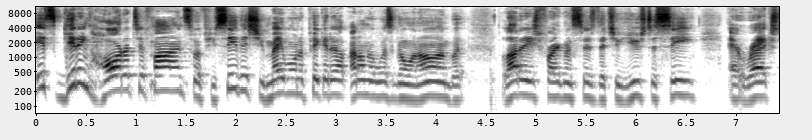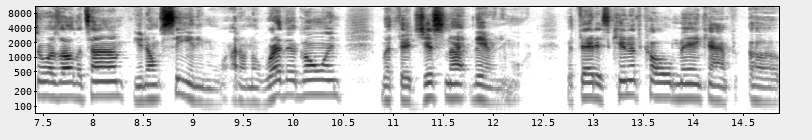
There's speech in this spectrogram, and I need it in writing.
it's getting harder to find. So if you see this, you may want to pick it up. I don't know what's going on, but a lot of these fragrances that you used to see at rack stores all the time, you don't see anymore. I don't know where they're going, but they're just not there anymore. But that is Kenneth Cole Mankind. Uh,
